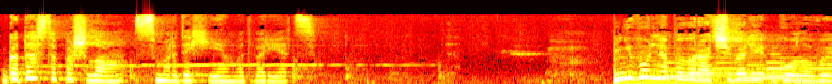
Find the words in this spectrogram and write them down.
Гадаста пошла с Мардахеем во дворец. Невольно поворачивали головы,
